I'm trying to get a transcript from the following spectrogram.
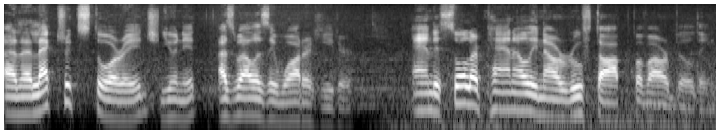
an electric storage unit, as well as a water heater, and a solar panel in our rooftop of our building.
